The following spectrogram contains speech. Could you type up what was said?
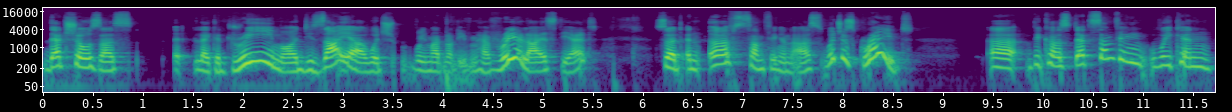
that shows us uh, like a dream or a desire, which we might not even have realized yet. So it unearths something in us, which is great uh, because that's something we can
